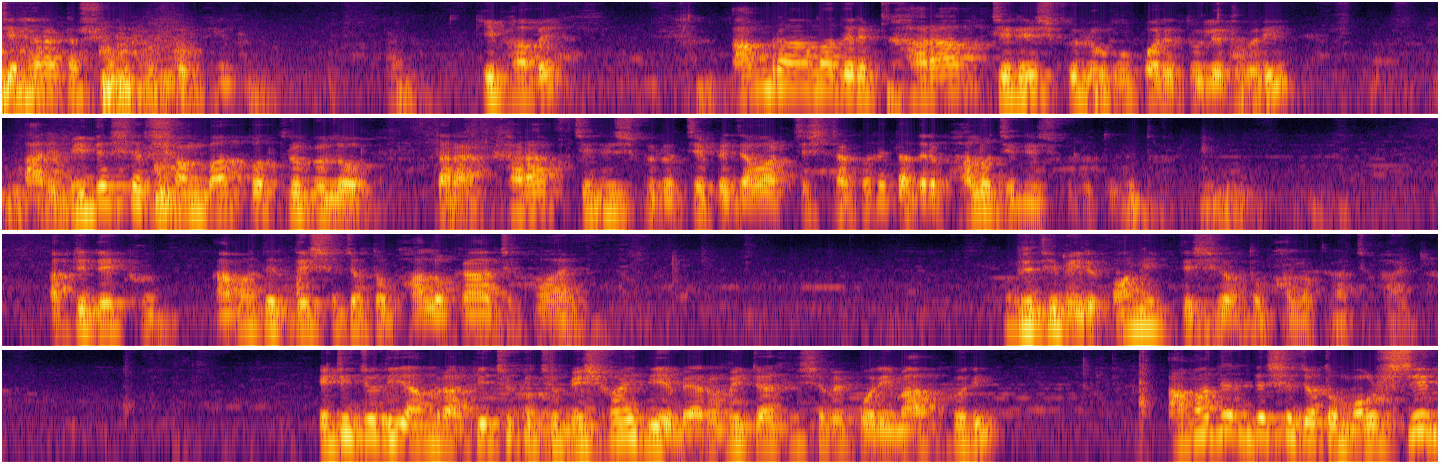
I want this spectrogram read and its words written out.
চেহারাটা সম্পূর্ণ ভিন্ন। কীভাবে? আমরা আমাদের খারাপ জিনিসগুলো উপরে তুলে ধরি, আর বিদেশের সংবাদপত্রগুলো তারা খারাপ জিনিসগুলো চেপে যাওয়ার চেষ্টা করে, তাদের ভালো জিনিসগুলো তুলে ধরে। আপনি দেখুন, আমাদের দেশে যত ভালো কাজ হয়, পৃথিবীর অনেক দেশে অত ভালো কাজ হয় না। এটি যদি আমরা কিছু কিছু বিষয় দিয়ে ব্যারোমিটার হিসেবে পরিমাপ করি, আমাদের দেশে যত মসজিদ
